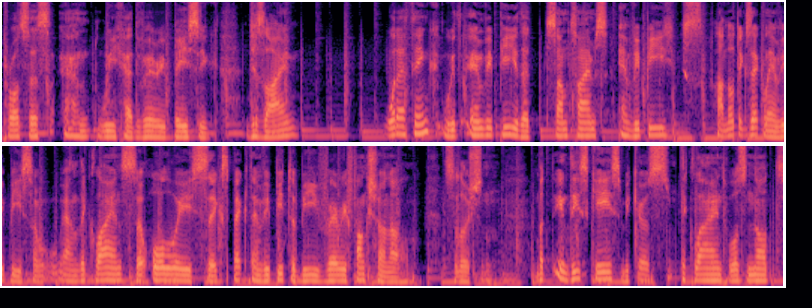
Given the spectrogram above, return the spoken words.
process and we had very basic design. What I think with MVP that sometimes MVPs are not exactly MVPs, so, and the clients always expect MVP to be very functional solution. But in this case, because the client was not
